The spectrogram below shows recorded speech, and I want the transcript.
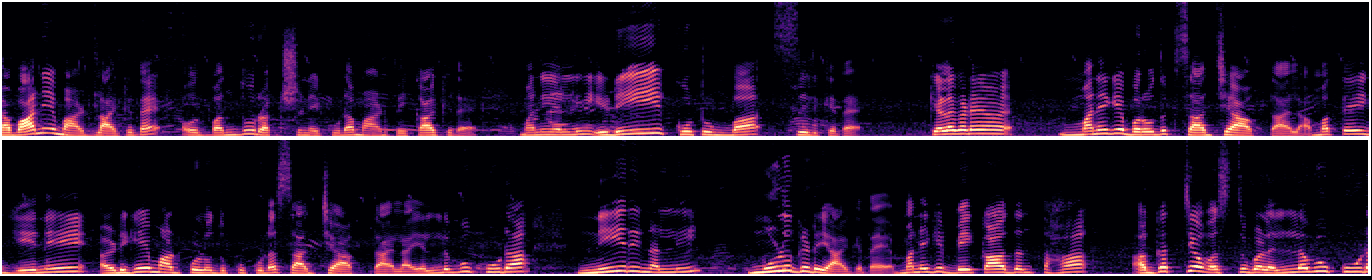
ರವಾನೆ ಮಾಡಲಾಗಿದೆ. ಅವ್ರು ಬಂದು ರಕ್ಷಣೆ ಕೂಡ ಮಾಡಬೇಕಾಗಿದೆ. ಮನೆಯಲ್ಲಿ ಇಡೀ ಕುಟುಂಬ ಸಿಲುಕಿದೆ. ಕೆಳಗಡೆ ಮನೆಗೆ ಬರೋದಕ್ಕೆ ಸಾಧ್ಯ ಆಗ್ತಾ ಇಲ್ಲ. ಮತ್ತು ಏನೇ ಅಡುಗೆ ಮಾಡ್ಕೊಳ್ಳೋದಕ್ಕೂ ಕೂಡ ಸಾಧ್ಯ ಆಗ್ತಾ ಇಲ್ಲ. ಎಲ್ಲವೂ ಕೂಡ ನೀರಿನಲ್ಲಿ ಮುಳುಗಡೆಯಾಗಿದೆ. ಮನೆಗೆ ಬೇಕಾದಂತಹ ಅಗತ್ಯ ವಸ್ತುಗಳೆಲ್ಲವೂ ಕೂಡ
